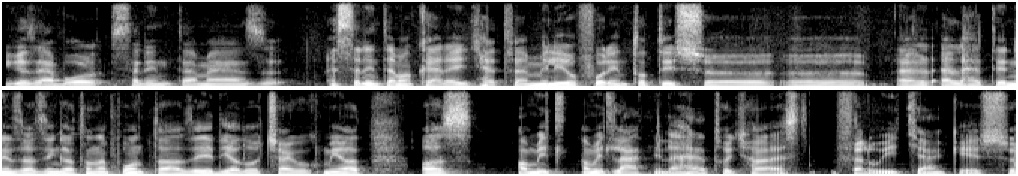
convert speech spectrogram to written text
Igazából szerintem ez ez szerintem akár egy 70 millió forintot is ö, ö, el, el lehet érni ezzel az ingatlan, pont az édi adottságok miatt. Az amit, amit látni lehet, hogyha ezt felújítják, és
